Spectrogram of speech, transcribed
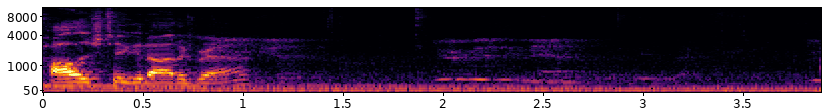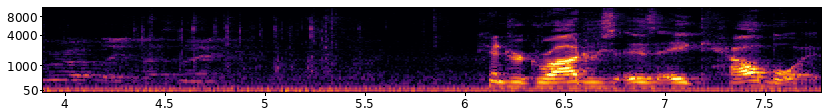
college ticket autograph. Kendrick Rogers is a cowboy.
